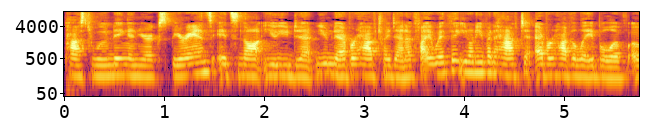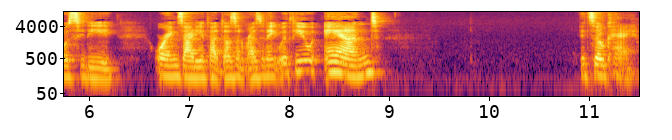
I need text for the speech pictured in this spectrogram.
past wounding and your experience. It's not you. You de- you never have to identify with it. You don't even have to ever have the label of OCD or anxiety if that doesn't resonate with you. And it's okay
